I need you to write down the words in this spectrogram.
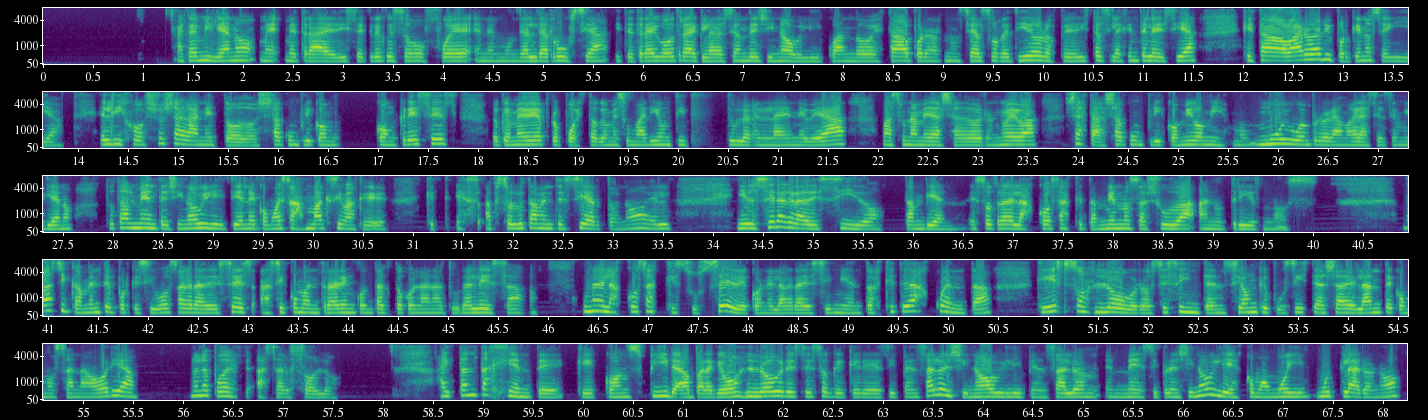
Acá Emiliano me, trae, dice, creo que eso fue en el Mundial de Rusia y te traigo otra declaración de Ginobili. Cuando estaba por anunciar su retiro, los periodistas y la gente le decía que estaba bárbaro y por qué no seguía. Él dijo, yo ya gané todo, ya cumplí con, con creces lo que me había propuesto, que me sumaría un título en la NBA, más una medalla de oro nueva. Ya está, ya cumplí conmigo mismo. Muy buen programa, gracias Emiliano. Totalmente, Ginobili tiene como esas máximas que, que es absolutamente cierto, ¿no? Y el ser agradecido también es otra de las cosas que también nos ayuda a nutrirnos. Básicamente porque si vos agradeces, así como entrar en contacto con la naturaleza, una de las cosas que sucede con el agradecimiento es que te das cuenta que esos logros, esa intención que pusiste allá adelante como zanahoria, no la puedes hacer solo. Hay tanta gente que conspira para que vos logres eso que querés. Y pensalo en Ginobili, pensalo en, Messi, pero en Ginobili es como muy, muy claro, ¿no?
